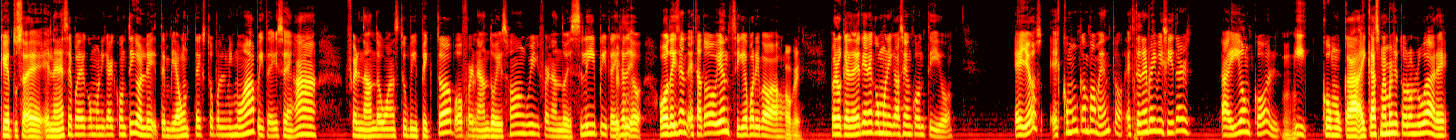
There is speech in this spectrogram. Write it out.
Que tú sabes, el nene se puede comunicar contigo, le, te envía un texto por el mismo app y te dicen, ah, Fernando wants to be picked up, o Fernando is hungry, Fernando is sleepy, te Qué dice, o, o te dicen, está todo bien, sigue por ahí para abajo. Ok. Pero que el nene tiene comunicación contigo. Ellos es como un campamento, es tener babysitters ahí on call. Y como ca- hay cast members de todos los lugares,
